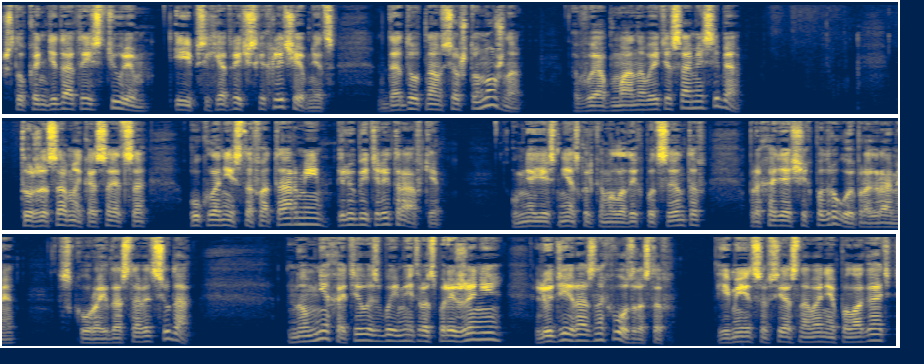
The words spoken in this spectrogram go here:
что кандидаты из тюрем и психиатрических лечебниц дадут нам все, что нужно, вы обманываете сами себя. То же самое касается уклонистов от армии и любителей травки. У меня есть несколько молодых пациентов, проходящих по другой программе. Скоро их доставят сюда. Но мне хотелось бы иметь в распоряжении людей разных возрастов. Имеются все основания полагать,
